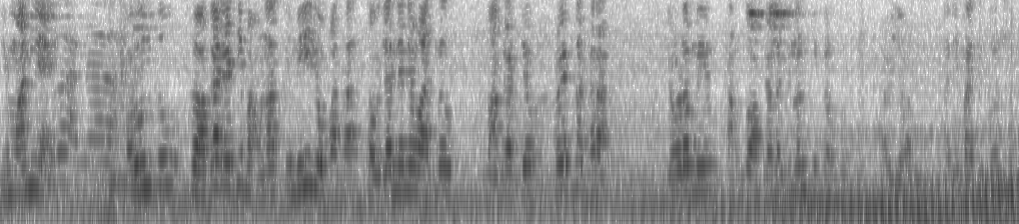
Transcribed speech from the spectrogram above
हे मान्य आहे. परंतु सहकार्याची भावना तुम्हीही जोपासा सौजन्याने वागणं वागायचा प्रयत्न करा. एवढं मी सांगतो आपल्याला विनंती करतो. आणि बाकी दोन शब्द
